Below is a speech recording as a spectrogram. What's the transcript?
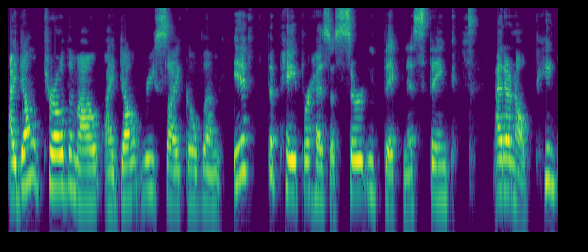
I don't throw them out. I don't recycle them. If the paper has a certain thickness, think, I don't know, Pink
